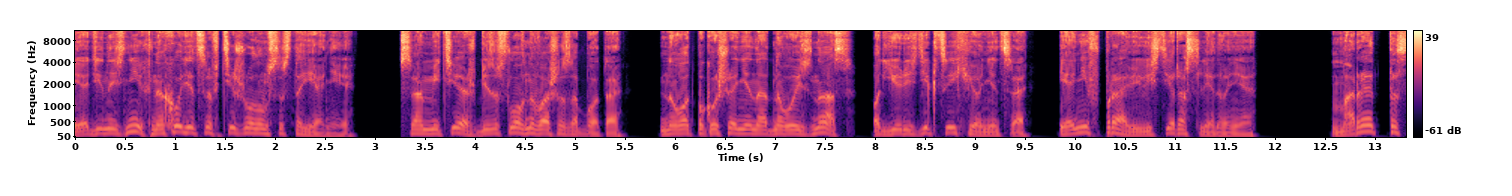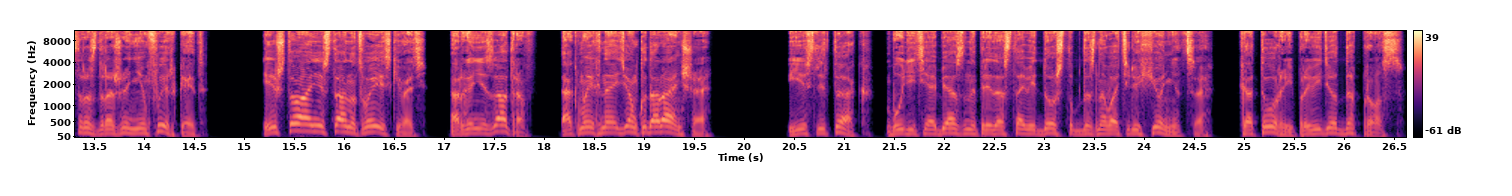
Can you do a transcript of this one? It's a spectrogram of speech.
и один из них находится в тяжелом состоянии. Сам мятеж, безусловно, ваша забота. Но вот покушение на одного из нас под юрисдикцией Хёница, и они вправе вести расследование. Маретта с раздражением фыркает. «И что они станут выискивать? Организаторов? Так мы их найдем куда раньше». «Если так, будете обязаны предоставить доступ дознавателю Хённица, который проведет допрос.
